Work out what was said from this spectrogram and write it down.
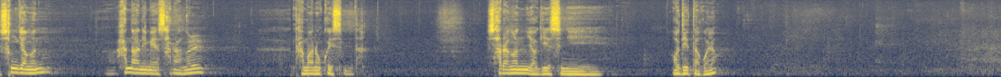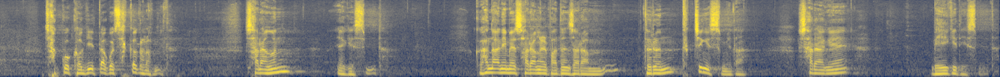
성경은 하나님의 사랑을 담아놓고 있습니다. 사랑은 여기 있으니 어디 있다고요? 자꾸 거기 있다고 착각을 합니다. 사랑은 여기 있습니다. 그 하나님의 사랑을 받은 사람들은 특징이 있습니다. 사랑에 매이게 되어 있습니다.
